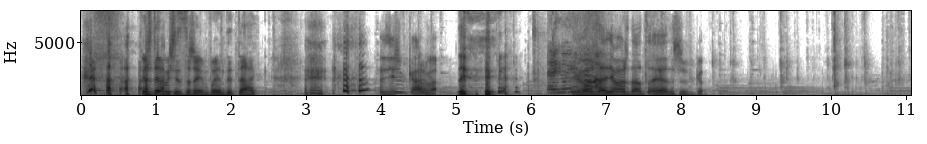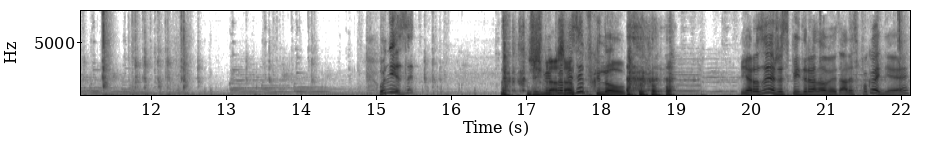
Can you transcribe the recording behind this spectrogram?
Każdemu się zdarzają błędy, tak? Widzisz, karma. Ej, no Nie ja! można, nie można oceniać szybko. O nie, ze... Żeś mnie Przepraszam. prawie zepchnął. Ja rozumiem, że speedrunowiec, ale spokojnie.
